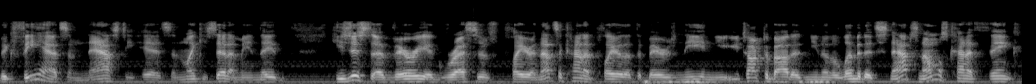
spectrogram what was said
McPhee had some nasty hits, and like you said, I mean they he's just a very aggressive player, and that's the kind of player that the Bears need. And you, you talked about it, you know, the limited snaps, and I almost kind of think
